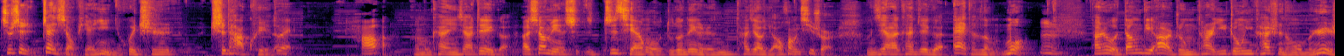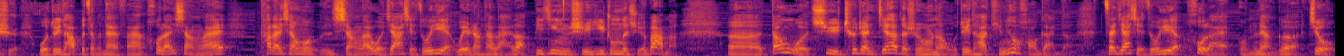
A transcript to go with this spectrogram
就是占小便宜，你会吃吃大亏的。对，好，我们看一下这个啊，上面是之前我读的那个人，他叫摇晃汽水儿。我们接下来看这个艾特冷漠，嗯，他说我当地二中，他是一中，一开始呢我们认识，我对他不怎么耐烦，后来想来他来想我想来我家写作业，我也让他来了，毕竟是一中的学霸嘛。呃，当我去车站接他的时候呢，我对他挺有好感的，在家写作业，后来我们两个就。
